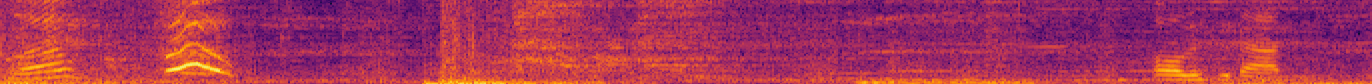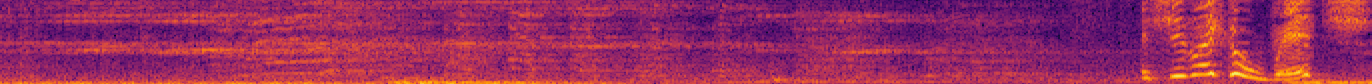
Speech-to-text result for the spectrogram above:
Hello? oh, this is bad. Is she like a witch?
